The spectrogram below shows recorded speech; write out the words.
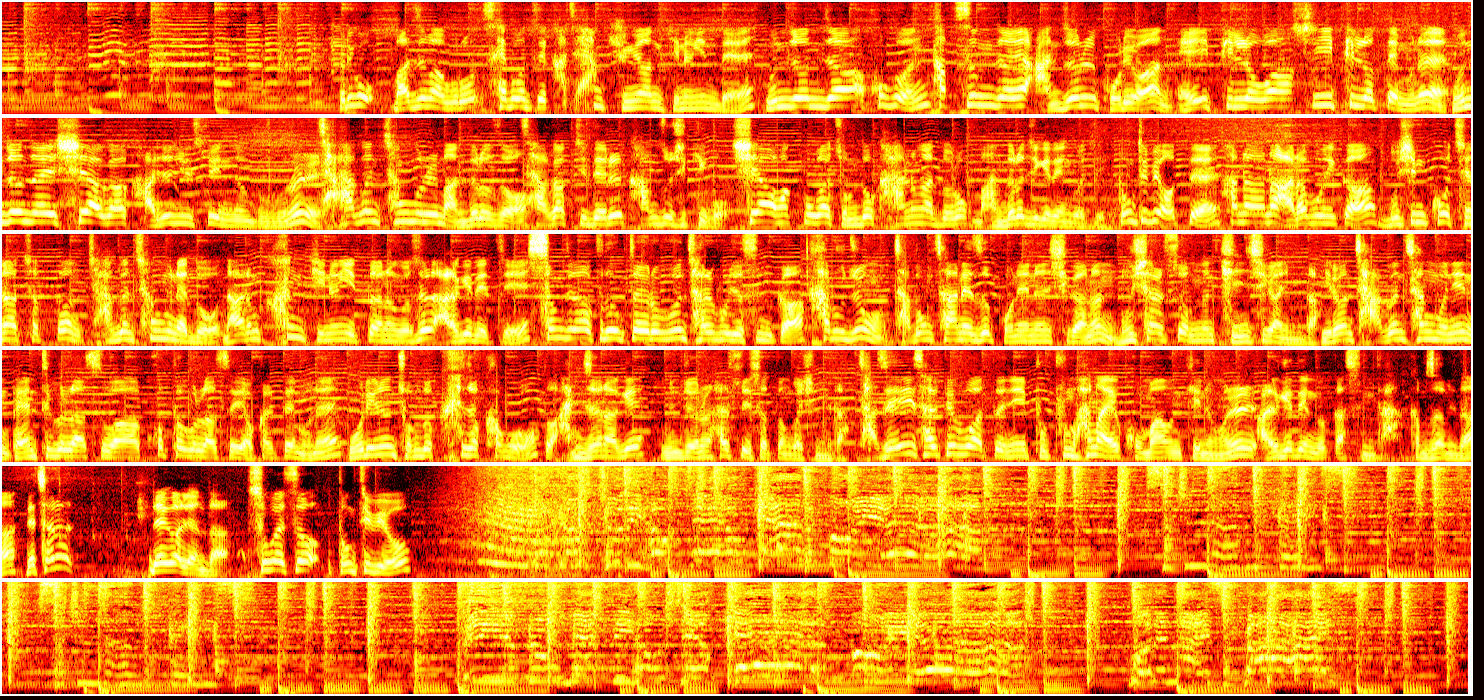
그리고 마지막으로 세 번째 가장 중요한 기능인데 운전자 혹은 탑승자의 안전을 고려한 A 필러와 C 필러 때문에 운전자의 시야가 가려질 수 있는 부분을 작은 창문을 만들어서 사각지대를 감소시키고 시야 확보가 좀 더 가능하도록 만들어지게 된 거지 동튜비 어때? 하나하나 알아보니까 무심코 지나쳤던 작은 창문에도 나름 큰 기능이 있다는 것을 알게 됐지 시청자 구독자 여러분 잘 보셨습니까? 하루 중 자동차 안에서 보내는 시간은 무시할 수 없는 긴 시간입니다 이런 작은 창문인 vent glass와 quarter glass의 역할 때문에 우리는 좀 더 쾌적하고 또 안전하게 운전을 할 수 있었던 것입니다. 자세히 살펴보았더니 부품 하나의 고마운 기능을 알게 된 것 같습니다. 감사합니다. 내 차는 내 관련다. 수고했어, 동티뷰.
